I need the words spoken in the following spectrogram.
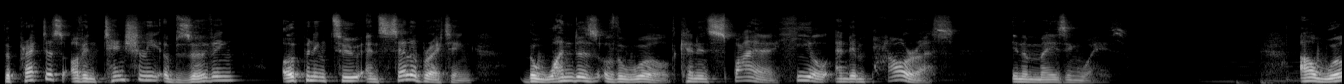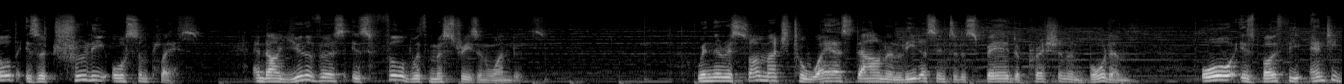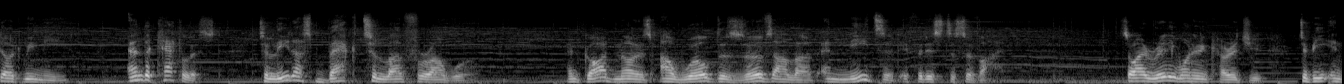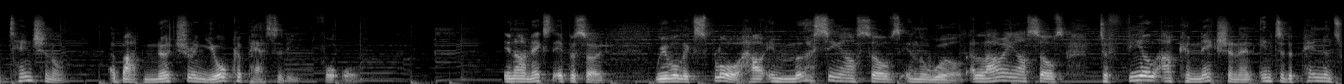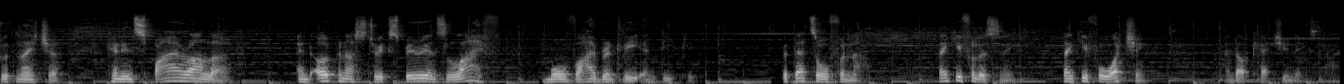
The practice of intentionally observing, opening to, and celebrating the wonders of the world can inspire, heal, and empower us in amazing ways. Our world is a truly awesome place and our universe is filled with mysteries and wonders. When there is so much to weigh us down and lead us into despair, depression, and boredom, awe is both the antidote we need and the catalyst to lead us back to love for our world. And God knows our world deserves our love and needs it if it is to survive. So I really want to encourage you to be intentional about nurturing your capacity for awe. In our next episode, we will explore how immersing ourselves in the world, allowing ourselves to feel our connection and interdependence with nature, can inspire our love and open us to experience life more vibrantly and deeply. But that's all for now. Thank you for listening. Thank you for watching, and I'll catch you next time.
